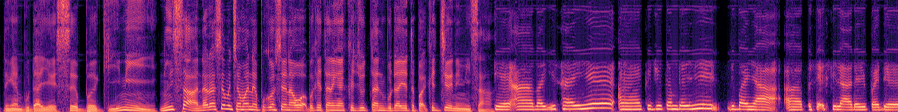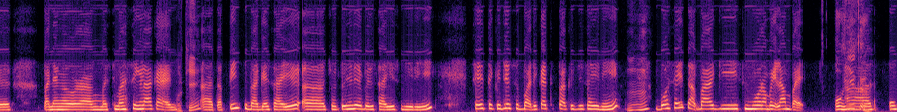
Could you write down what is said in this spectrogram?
dengan budaya sebegini? Nisa anda rasa macam mana perkongsian awak berkaitan dengan kejutan budaya tempat kerja ni Nisa? Okay, uh, bagi saya uh, kejutan budaya ni dia banyak uh, persepsi lah daripada pandangan orang masing-masing lah kan. Okey. Uh, tapi sebagai saya, uh, contohnya daripada saya sendiri, saya terkejut sebab dekat tempat kerja saya ni, Mm-mm. bos saya tak bagi semua orang balik lambat. oh ya ke Uh,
